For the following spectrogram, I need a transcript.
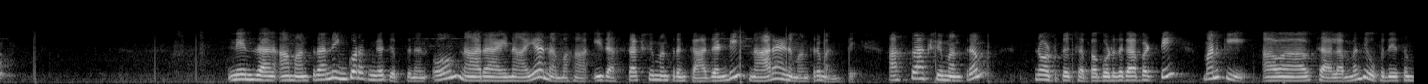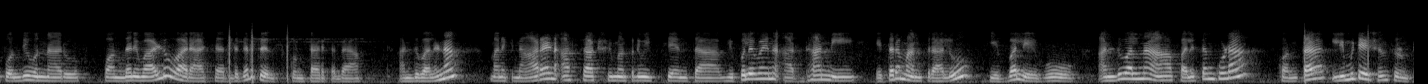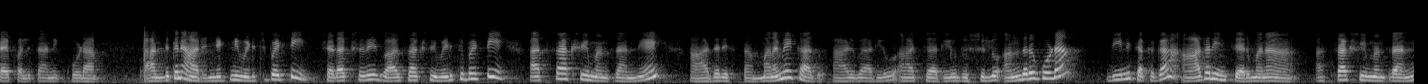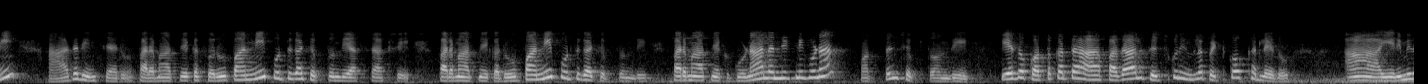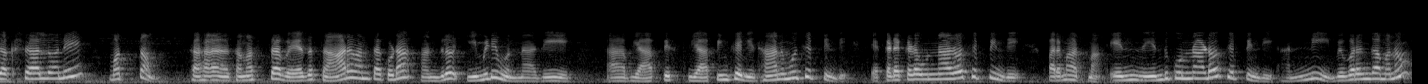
నేను ఆ మంత్రాన్ని ఇంకో రకంగా చెప్తున్నాను. ఓం నారాయణాయ నమః. ఇది అష్టాక్షి మంత్రం కాదండి నారాయణ మంత్రం అంతే. అష్టాక్షి మంత్రం నోటితో చెప్పకూడదు కాబట్టి మనకి చాలామంది ఉపదేశం పొంది ఉన్నారు. పొందని వాళ్ళు వారి ఆచార్య దగ్గర తెలుసుకుంటారు కదా. అందువలన మనకి నారాయణ అష్టాక్షి మంత్రం ఇచ్చేంత విపులమైన అర్థాన్ని ఇతర మంత్రాలు ఇవ్వలేవు. అందువలన ఫలితం కూడా కొంత లిమిటేషన్స్ ఉంటాయి ఫలితానికి కూడా. అందుకని ఆ రెండింటిని విడిచిపెట్టి షడాక్షరి ద్వాదసాక్షిని విడిచిపెట్టి అష్టాక్షరి మంత్రాన్నే ఆదరిస్తాం. మనమే కాదు ఆళ్వార్లు ఆచార్యులు ఋషులు అందరూ కూడా దీన్ని చక్కగా ఆదరించారు. మన అష్టాక్షి మంత్రాన్ని ఆదరించారు. పరమాత్మ యొక్క స్వరూపాన్ని పూర్తిగా చెప్తుంది అష్టాక్షి పరమాత్మ యొక్క రూపాన్ని పూర్తిగా చెప్తుంది. పరమాత్మ యొక్క గుణాలన్నింటినీ కూడా మొత్తం చెప్తోంది. ఏదో కొత్త కొత్త పదాలు తెచ్చుకుని ఇందులో పెట్టుకోక్కర్లేదు. ఆ ఎనిమిది అక్షరాల్లోనే మొత్తం సహ సమస్త వేద సారమంతా అంతా కూడా అందులో ఇమిడి ఉన్నది. ఆ వ్యాపి వ్యాపించే విధానము చెప్పింది. ఎక్కడెక్కడ ఉన్నారో చెప్పింది. పరమాత్మ ఎన్ ఎందుకు ఉన్నాడో చెప్పింది. అన్నీ వివరంగా మనం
